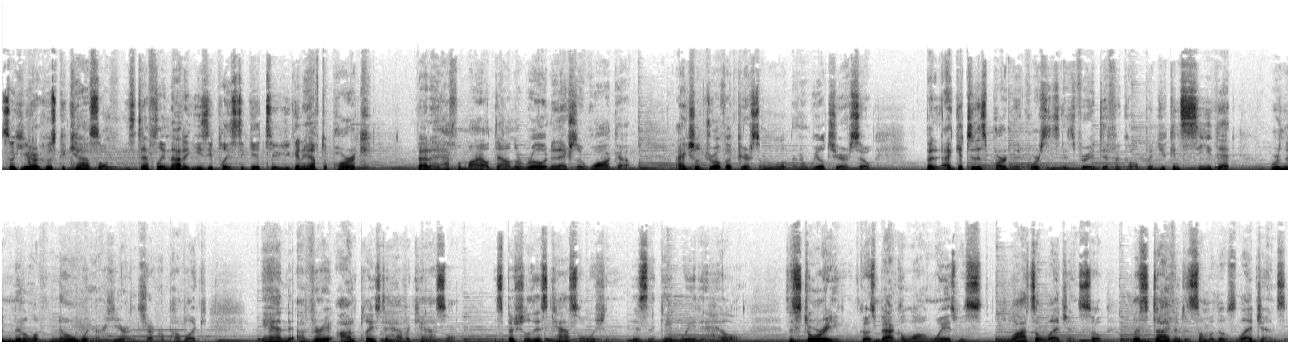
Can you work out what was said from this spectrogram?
So, here at Houska Castle, it's definitely not an easy place to get to. You're going to have to park about a half a mile down the road and actually walk up. I actually drove up here some in a wheelchair, so but I get to this part and of course it's, it's very difficult. But you can see that we're in the middle of nowhere here in the Czech Republic, and a very odd place to have a castle, especially this castle, which is the gateway to hell. The story goes back a long ways with lots of legends. So let's dive into some of those legends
